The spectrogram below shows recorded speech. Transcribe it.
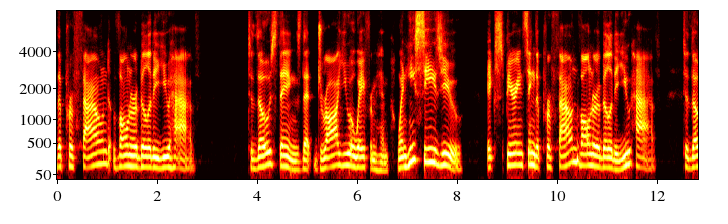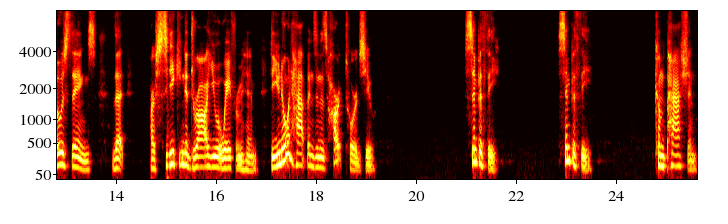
the profound vulnerability you have to those things that draw you away from him, when he sees you experiencing the profound vulnerability you have to those things that are seeking to draw you away from him, do you know what happens in his heart towards you? Sympathy. Sympathy. Compassion.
